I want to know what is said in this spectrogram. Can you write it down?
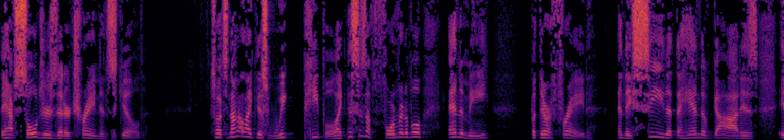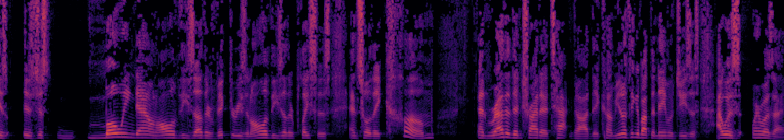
They have soldiers that are trained and skilled. So it's not like this weak people. Like this is a formidable enemy, but they're afraid. And they see that the hand of God is is is just mowing down all of these other victories and all of these other places. And so they come and rather than try to attack God, they come. You know, think about the name of Jesus. I was where was I?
